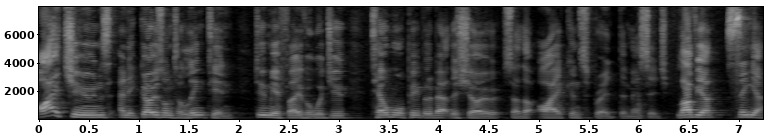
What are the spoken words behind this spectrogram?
iTunes, and it goes onto LinkedIn? Do me a favor, would you? Tell more people about the show so that I can spread the message. Love ya. See ya.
